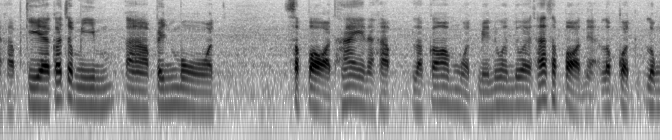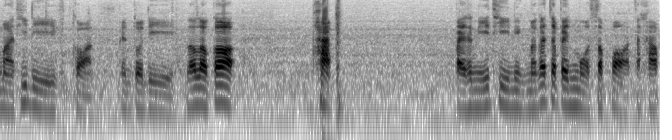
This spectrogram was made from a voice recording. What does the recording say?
นะครับ เกียร์ก็จะมีอ่าเป็นโหมดสปอร์ตให้นะครับ แล้วก็โหมดเมนวลด้วย ถ้าสปอร์ตเนี่ยเรากดลงมาที่ดีก่อนเป็นตัวดี แล้วเราก็ผักไปทางนี้ทีหนึ่งมันก็จะเป็นโหมดสปอร์ตนะครับ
